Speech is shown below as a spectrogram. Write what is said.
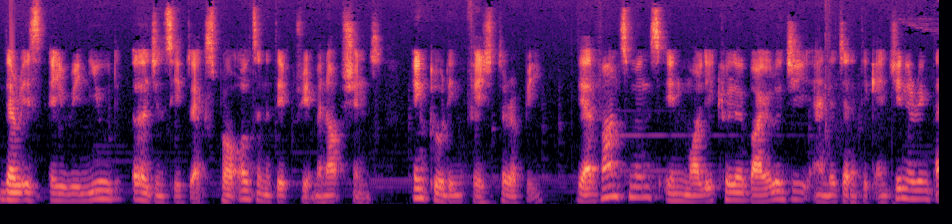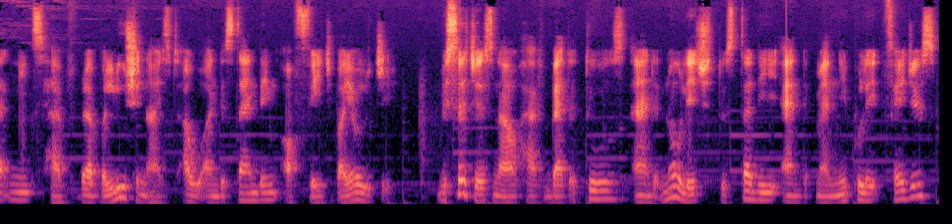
there is a renewed urgency to explore alternative treatment options, including phage therapy. The advancements in molecular biology and the genetic engineering techniques have revolutionized our understanding of phage biology. Researchers now have better tools and knowledge to study and manipulate phages,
